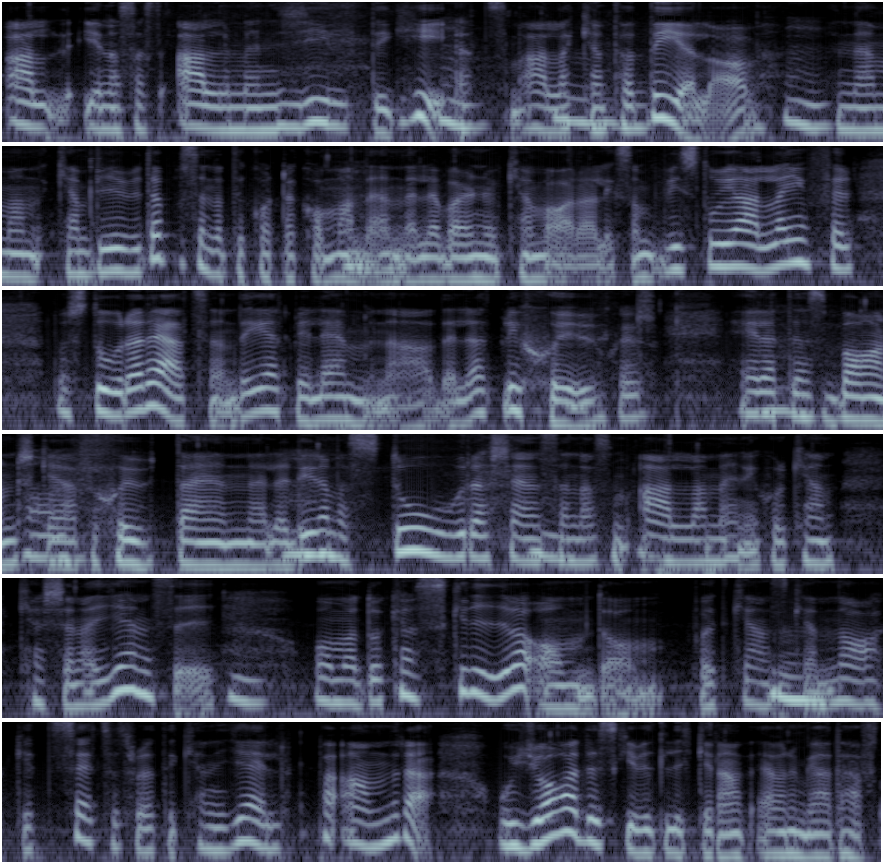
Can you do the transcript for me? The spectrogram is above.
all, i någon slags allmängiltighet Mm. som alla kan ta del av. Mm. När man kan bjuda på sina tillkortakommanden eller vad det nu kan vara. Liksom. Vi står ju alla inför de stora rädslorna. Det är att bli lämnad eller att bli sjuk. Sjuk. Eller att ens barn ska Ja. förskjuta en. Eller Det är de här stora känslorna som alla människor kan, kan känna igen sig i. Mm. Och om man då kan skriva om dem på ett ganska naket sätt så tror jag att det kan hjälpa andra. Och jag hade skrivit likadant även om jag hade haft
